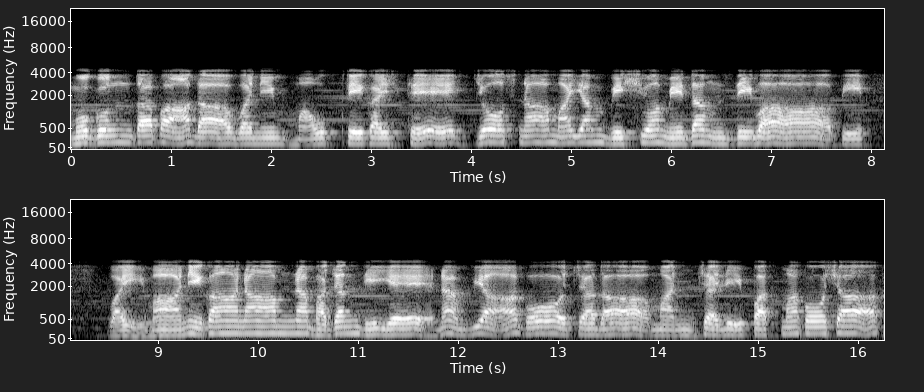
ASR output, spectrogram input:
मुकुन्दपादावनिमौक्तिकैस्थे ज्योत्स्नामयं विश्वमिदं दिवापि वैमानिकानां न भजन्ति ये न व्यागोचदा मञ्चलिपद्मकोशाः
